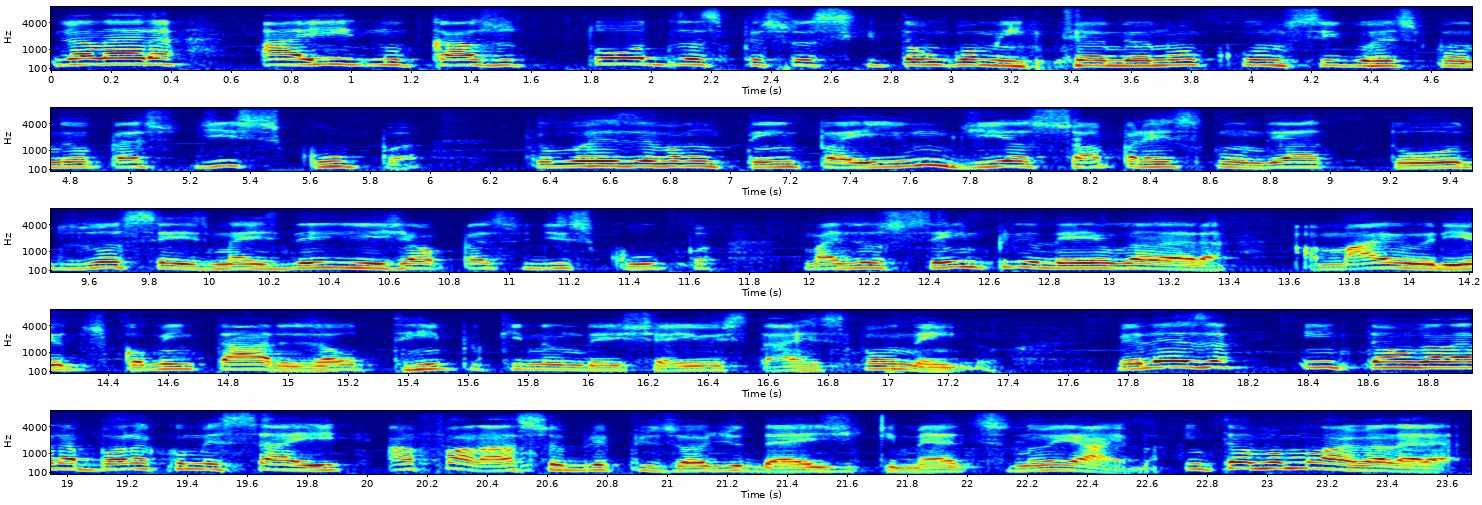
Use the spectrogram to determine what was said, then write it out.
Galera, aí no caso, todas as pessoas que estão comentando, eu não consigo responder, eu peço desculpa. Que eu vou reservar um tempo aí, um dia só para responder a todos vocês. Mas desde já eu peço desculpa. Mas eu sempre leio, galera, a maioria dos comentários. É o tempo que não deixa eu estar respondendo. Beleza? Então, galera, bora começar aí a falar sobre o episódio 10 de Kimetsu no Yaiba. Então, vamos lá, galera.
